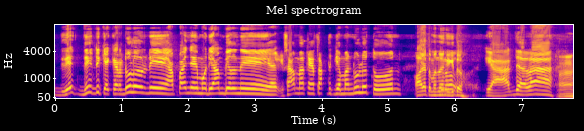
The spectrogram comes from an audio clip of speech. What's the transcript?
dia dia, dia keker dulu nih, apanya yang mau diambil nih. Sama kayak taktik zaman dulu tuh. Oh, ada temen lu yang gitu. Ya ada lah. Ah,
